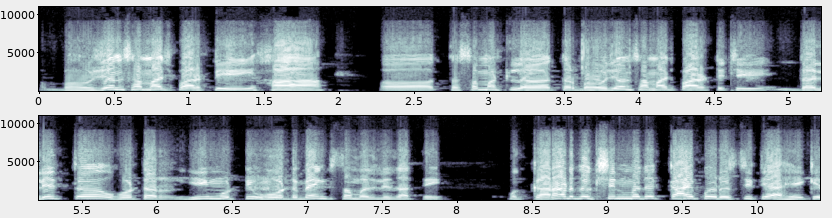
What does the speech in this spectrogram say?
बहुजन समाज पार्टी हा तसं म्हटलं तर बहुजन समाज पार्टीची दलित वोटर ही मोठी वोट बँक समजली जाते. मग कराड दक्षिणमध्ये काय परिस्थिती आहे की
